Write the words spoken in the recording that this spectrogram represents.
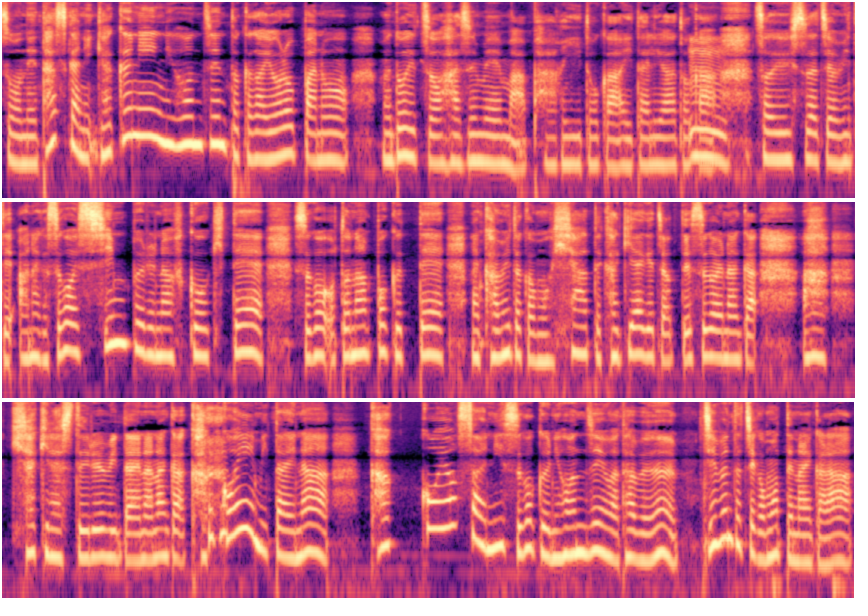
そうね、確かに逆に日本人とかがヨーロッパの、まあ、ドイツをはじめ、まあ、パリとかイタリアとか、うん。そういう人たちを見て、あ、なんかすごいシンプルな服を着て、すごい大人っぽくって、なんか髪とかもヒャーってかき上げちゃって、すごいなんか、あ、キラキラしてるみたいな、なんかかっこいいみたいな、かっこよさにすごく日本人は多分、自分たちが持ってないから、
